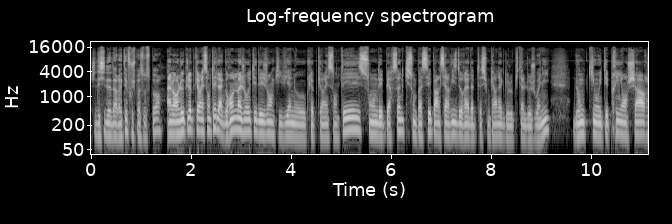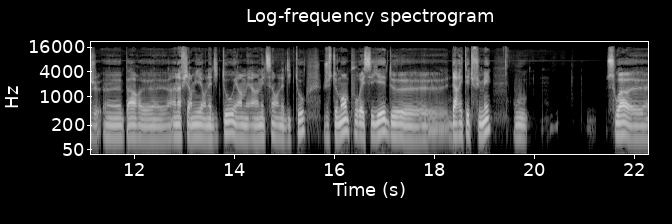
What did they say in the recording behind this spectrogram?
j'ai décidé d'arrêter, faut que je passe au sport? Alors le club Cœur et Santé, la grande majorité des gens qui viennent au club Cœur et Santé sont des personnes qui sont passées par le service de réadaptation cardiaque de l'hôpital de Joigny, donc qui ont été pris en charge euh, par euh, un infirmier en addicto et un, un, médecin en addicto justement pour essayer de d'arrêter de fumer ou soit euh,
